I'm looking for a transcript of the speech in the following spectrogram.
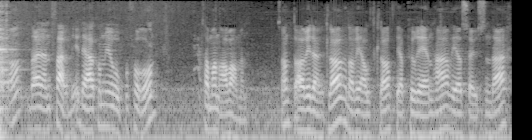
Sånn, da er den ferdig. Det her kan vi gjøre opp på forhånd. tar man av varmen. Sånn, da har vi den klar. Da har vi alt klart. Vi har pureen her, vi har sausen der.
